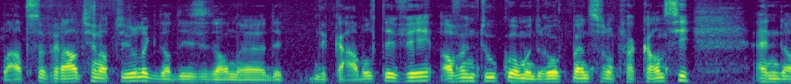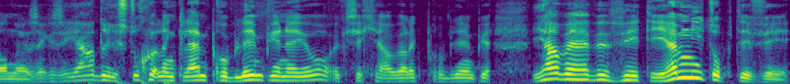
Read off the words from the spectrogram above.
Laatste verhaaltje natuurlijk, dat is dan uh, de, de kabel-tv. Af en toe komen er ook mensen op vakantie en dan uh, zeggen ze, ja, er is toch wel een klein probleempje, hè, joh. Ik zeg, ja, welk probleempje? Ja, we hebben VTM niet op tv. Ik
